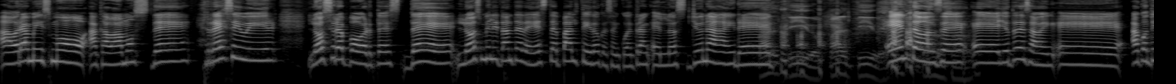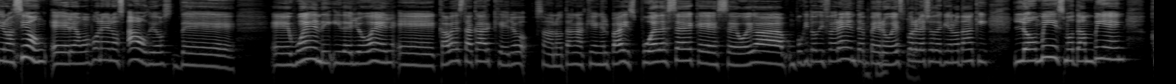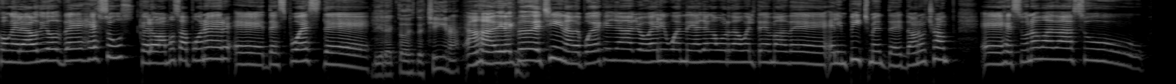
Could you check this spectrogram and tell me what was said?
ahora mismo acabamos de recibir los reportes de los militantes de este partido que se encuentran en los United. Partido, partido. Entonces, eh, ya ustedes saben, eh, a continuación eh, le vamos a poner los audios de eh, Wendy y de Joel. Eh, cabe destacar que ellos o sea, no están aquí en el país. Puede ser que se oiga un poquito diferente, pero es por el hecho de que ellos no están aquí. Lo mismo también con el audio de Jesús, que lo vamos a poner eh, después de... Directo desde China. Ajá, directo de China, después de que ya Joel y Wendy hayan abordado el tema del impeachment de Donald Trump, eh, Jesús nos va a dar su,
